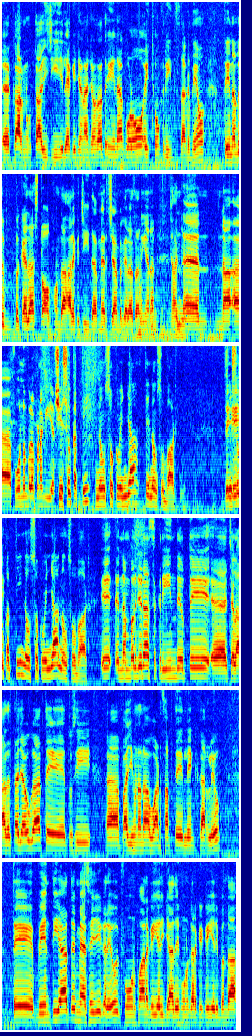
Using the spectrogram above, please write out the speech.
ਘਰ ਨੂੰ ਤਾਜ਼ੀ ਚੀਜ਼ ਲੈ ਕੇ ਜਾਣਾ ਚਾਹੁੰਦਾ ਤੇ ਇਹਨਾਂ ਕੋਲੋਂ ਇੱਥੋਂ ਖਰੀਦ ਸਕਦੇ ਹੋ ਤੇ ਇਹਨਾਂ ਦੇ ਬਕਾਇਦਾ ਸਟਾਕ ਹੁੰਦਾ ਹਰ ਇੱਕ ਚੀਜ਼ ਦਾ ਮਿਰਚਾਂ ਵਗੈਰਾ ਸਾਰੀਆਂ ਨਾ। ਹਾਂਜੀ। ਫੋਨ ਨੰਬਰ ਆਪਣਾ ਕੀ ਆ? 631 951 ਤੇ 962 ਤੇ ਇਹ- 631 951 962 ਇਹ ਨੰਬਰ ਜਿਹੜਾ ਸਕਰੀਨ ਦੇ ਉੱਤੇ ਚਲਾ ਦਿੱਤਾ ਜਾਊਗਾ ਤੇ ਤੁਸੀਂ ਭਾਜੀ ਹੁਣਾਂ ਨਾਲ WhatsApp ਤੇ ਲਿੰਕ ਕਰ ਲਿਓ। ਤੇ ਬੇਨਤੀ ਆ ਤੇ ਮੈਸੇਜ ਹੀ ਕਰਿਓ ਫੋਨ ਫਾਨ ਕਈ ਵਾਰੀ ਜ਼ਿਆਦਾ ਹੋਣ ਕਰਕੇ ਕਈ ਵਾਰੀ ਬੰਦਾ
